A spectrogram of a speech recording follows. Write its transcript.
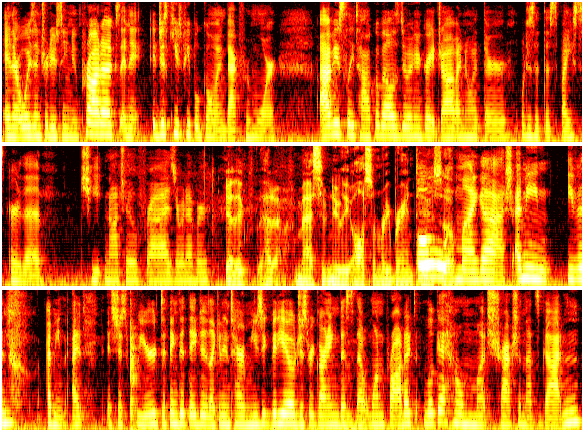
and they're always introducing new products, and it, it just keeps people going back for more. Obviously, Taco Bell is doing a great job. I know what their what is it the spice or the cheat nacho fries or whatever. Yeah, they've had a massive, newly awesome rebrand too. Oh so. my gosh! I mean, even I mean, I, it's just weird to think that they did like an entire music video just regarding this Mm-hmm. that one product. Look at how much traction that's gotten,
